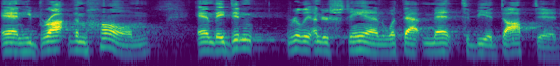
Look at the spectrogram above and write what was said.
and he brought them home and they didn't really understand what that meant to be adopted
